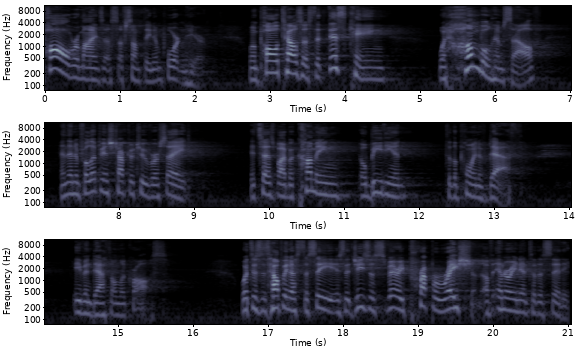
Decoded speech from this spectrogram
Paul reminds us of something important here. When Paul tells us that this king would humble himself, and then in Philippians chapter 2, verse 8, it says, by becoming obedient to the point of death, even death on the cross. What this is helping us to see is that Jesus' very preparation of entering into the city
